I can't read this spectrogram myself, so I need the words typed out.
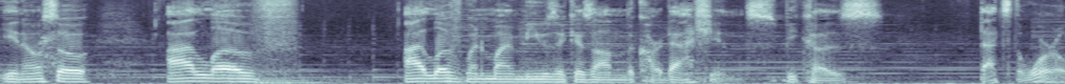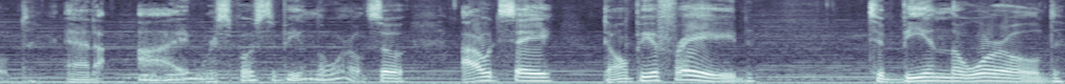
you know. So, I love, I love when my music is on the Kardashians because that's the world, and I mm-hmm. we're supposed to be in the world. So, I would say, don't be afraid to be in the world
